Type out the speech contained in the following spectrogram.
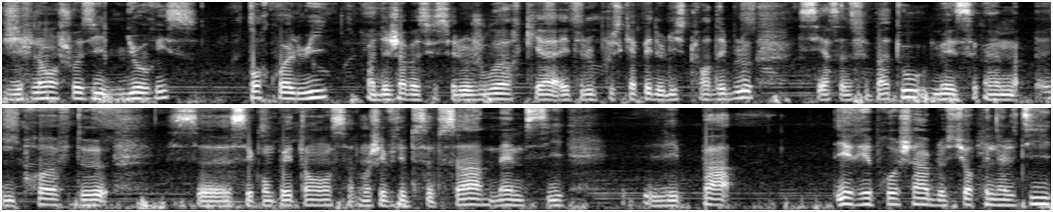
J'ai finalement choisi Lloris. Pourquoi lui? Bah Déjà parce que c'est le joueur qui a été le plus capé de l'histoire des Bleus. Certes, ça ne fait pas tout, mais c'est quand même une preuve de ses, compétences, sa longévité, tout ça, tout ça. Même si il n'est pas irréprochable sur penalty,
